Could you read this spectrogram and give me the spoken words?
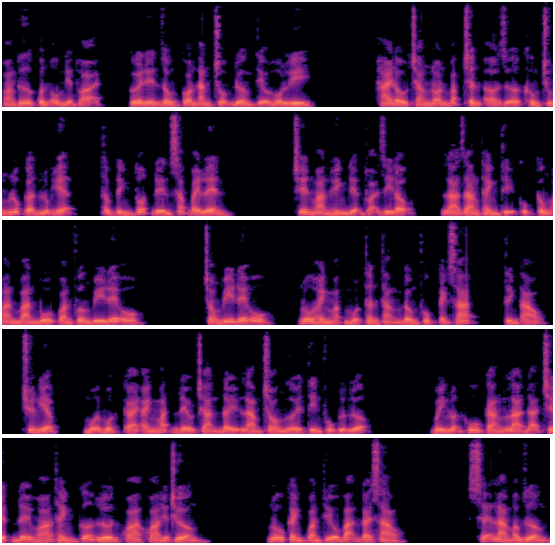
Hoàng thư quân ôm điện thoại, cười đến giống con ăn trộm đường tiểu hồ ly hai đầu trắng non bắp chân ở giữa không trung lúc gần lúc hiện, tâm tình tốt đến sắp bay lên. Trên màn hình điện thoại di động, là giang thành thị cục công an ban bố quan phương video. Trong video nô hành mặc một thân thẳng đồng phục cảnh sát, tỉnh táo, chuyên nghiệp, mỗi một cái ánh mắt đều tràn đầy làm cho người tin phục lực lượng. Bình luận khu càng là đã triệt để hóa thành cỡ lớn khoa khoa hiện trường. Nô cảnh quan thiếu bạn gái sao? Sẽ làm ấm giường,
